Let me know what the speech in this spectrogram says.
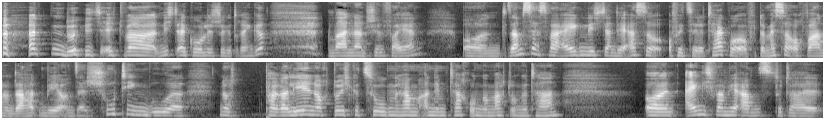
hatten durch etwa nicht-alkoholische Getränke, waren dann schön feiern. Und samstags war eigentlich dann der erste offizielle Tag, wo wir auf der Messe auch waren. Und da hatten wir unser Shooting, wo wir noch parallel noch durchgezogen haben an dem Tag und gemacht und getan. Und eigentlich waren wir abends total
